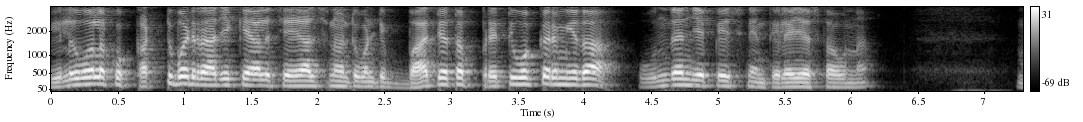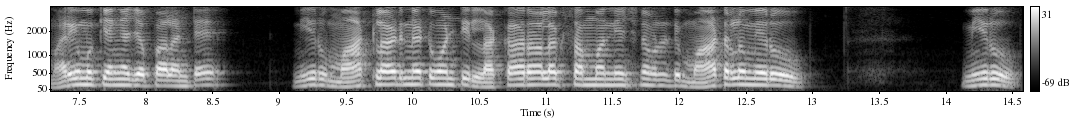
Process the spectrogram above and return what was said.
విలువలకు కట్టుబడి రాజకీయాలు చేయాల్సినటువంటి బాధ్యత ప్రతి ఒక్కరి మీద ఉందని చెప్పేసి నేను తెలియజేస్తూ ఉన్నా. మరీ ముఖ్యంగా చెప్పాలంటే మీరు మాట్లాడినటువంటి లకారాలకు సంబంధించినటువంటి మాటలు మీరు మీరు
